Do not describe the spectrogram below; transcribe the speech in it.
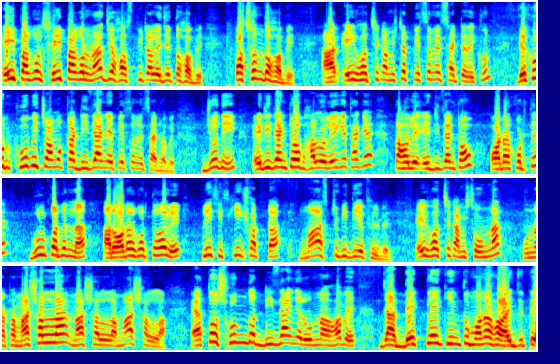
এই পাগল, সেই পাগল না যে হসপিটালে যেতে হবে, পছন্দ হবে। আর এই হচ্ছে কামিজটা পেছনের সাইডটা দেখুন। দেখুন, খুবই চমৎকার ডিজাইনের পেছনের সাইড হবে। যদি এই ডিজাইনটাও ভালো লেগে থাকে, তাহলে এই ডিজাইনটাও অর্ডার করতে ভুল করবেন না আর অর্ডার করতে হলে প্লিজ স্ক্রিনশটটা মাস্ট বি দিয়ে ফেলবেন। এই হচ্ছে কামিজটা ওড়না। ওড়নাটা মাশাল্লাহ মাশাল্লাহ মাশাল্লাহ। এত সুন্দর ডিজাইনের ওড়না হবে যা দেখলে কিন্তু মনে হয় যেতে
